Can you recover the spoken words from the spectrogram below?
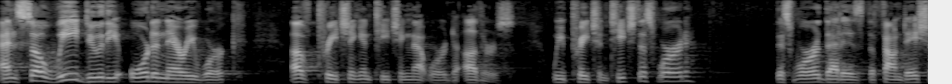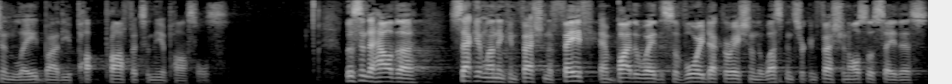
and so we do the ordinary work of preaching and teaching that word to others. We preach and teach this word, this word that is the foundation laid by the prophets and the apostles. Listen to how the Second London Confession of Faith, and by the way, the Savoy Declaration and the Westminster Confession also say this.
